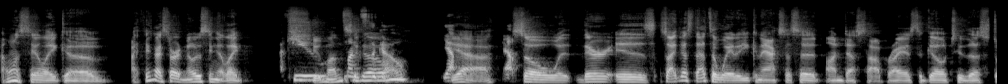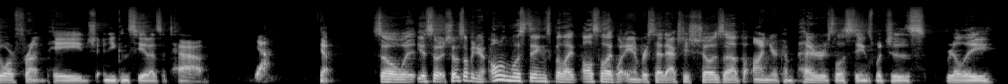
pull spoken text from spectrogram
I want to say like uh I think I started noticing it like a few two months, months ago. ago. Yep. Yeah. Yep. So there is, so I guess that's a way that you can access it on desktop, right? Is to go to the storefront page and you can see it as a tab. Yeah. Yeah. So, yeah, so it shows up in your own listings, but like also like what Amber said, actually shows up on your competitors' listings, which is really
